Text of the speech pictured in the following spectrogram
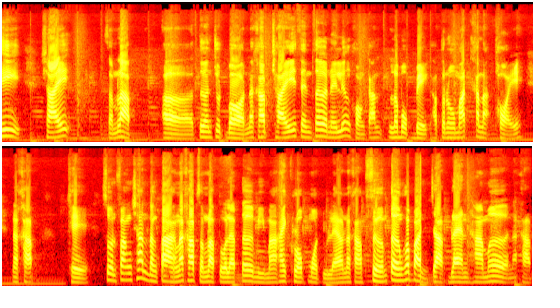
ที่ใช้ สำหรับเเตือนจุดบอดนะครับใช้เซ็นเซอร์ในเรื่องของการระบบเบรกอัตโนมัติขณะถอยนะครับโอเคส่วนฟังก์ชันต่างๆนะครับสำหรับตัว Raptor มีมาให้ครบหมดอยู่แล้วนะครับเสริมเติมเข้าไปจากแบรนด์ Hammer นะครับ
